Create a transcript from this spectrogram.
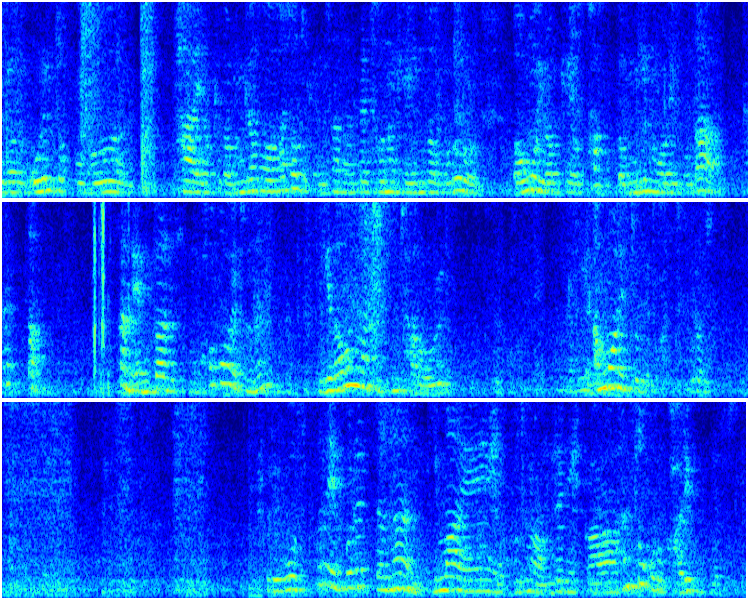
이런 오른쪽 부분 다 이렇게 넘겨서 하셔도 괜찮은데 저는 개인적으로 너무 이렇게 확 넘긴 머리보다 살짝 약간 M자를 조금 커버해주는 이게 성훈이한테 좀 잘 어울릴 것 같아요. 이 앞머리 쪽에도 같이 뿌려주고 그리고 스프레이 뿌릴 때는 이마에 묻으면 안 되니까 한쪽으로 가리고 뿌려주세요.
